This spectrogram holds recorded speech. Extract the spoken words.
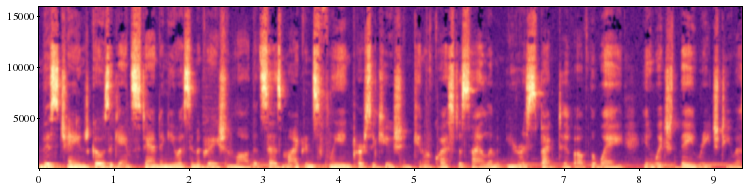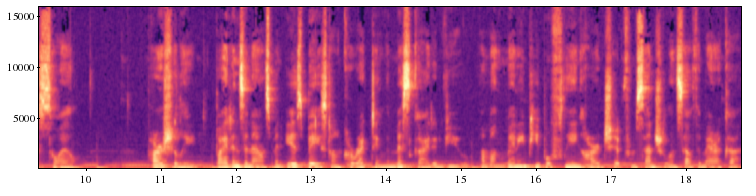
This change goes against standing U.S. immigration law that says migrants fleeing persecution can request asylum irrespective of the way in which they reached U.S. soil. Partially, Biden's announcement is based on correcting the misguided view among many people fleeing hardship from Central and South America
